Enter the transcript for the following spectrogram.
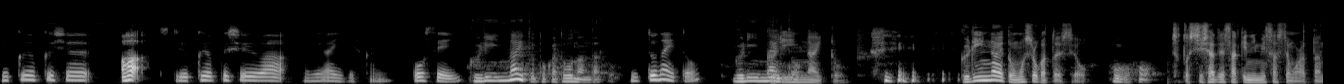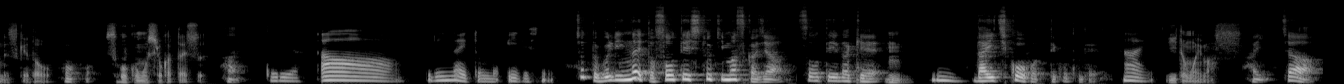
よくよく週、あ、ちょっとよくよく週は何がいいですかね？母性？グリーンナイトとかどうなんだろう？ミッドナイト？グリーンナイト。グリーンナイト。グリーンナイト面白かったですよ。ほうほう。ちょっと試写で先に見させてもらったんですけど、ほうほうすごく面白かったです。はい。どれやああ、グリーンナイトもいいですね。ちょっとグリーンナイト想定しときますか、じゃあ。想定だけ。うん。うん。第一候補ってことで。はい。いいと思います。はい。じゃあ、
